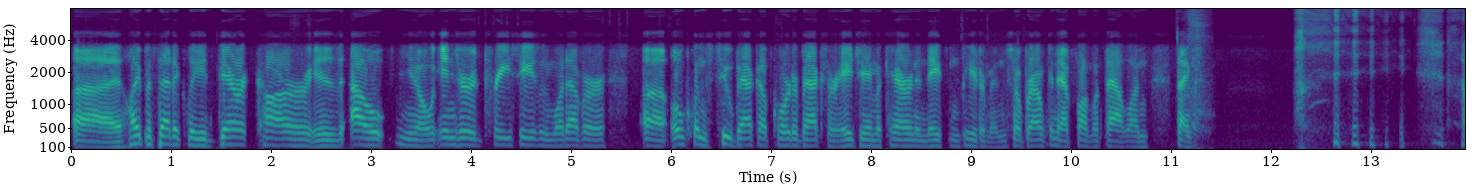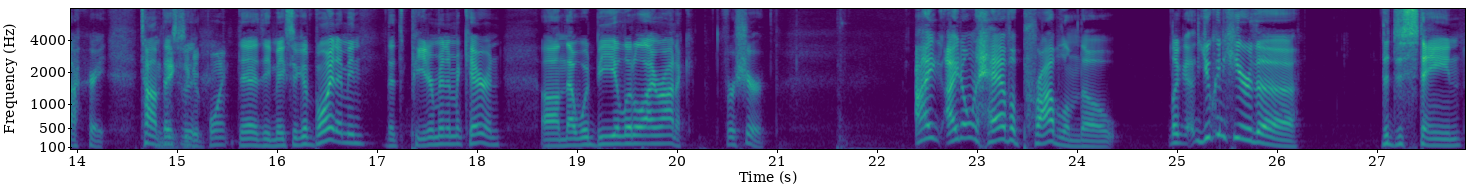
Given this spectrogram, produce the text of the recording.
Uh, hypothetically, Derek Carr is out, you know, injured preseason, whatever. Uh, Oakland's two backup quarterbacks are A.J. McCarron and Nathan Peterman, so Brown can have fun with that one. Thanks. All right, Tom. He thanks makes for a good point. Yeah, he makes a good point. I mean, that's Peterman and McCarron. Um, that would be a little ironic for sure. I I don't have a problem though. Like you can hear the the disdain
